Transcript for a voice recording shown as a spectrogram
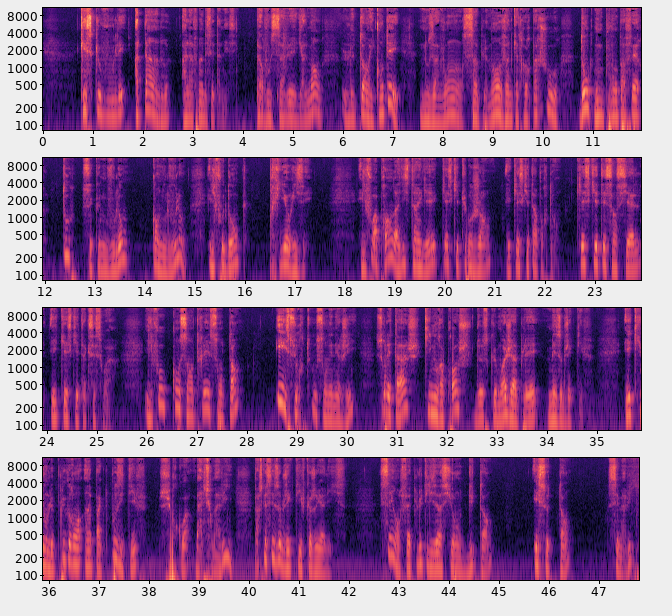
Qu'est-ce que vous voulez atteindre à la fin de cette année-ci? Alors vous savez également, le temps est compté. Nous avons simplement 24 heures par jour. Donc nous ne pouvons pas faire tout ce que nous voulons quand nous le voulons. Il faut donc prioriser. Il faut apprendre à distinguer qu'est-ce qui est urgent et qu'est-ce qui est important, qu'est-ce qui est essentiel et qu'est-ce qui est accessoire. Il faut concentrer son temps et surtout son énergie sur les tâches qui nous rapprochent de ce que moi j'ai appelé mes objectifs et qui ont le plus grand impact positif sur quoi? Ben, Sur ma vie. Parce que ces objectifs que je réalise, c'est en fait l'utilisation du temps et ce temps, c'est ma vie.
